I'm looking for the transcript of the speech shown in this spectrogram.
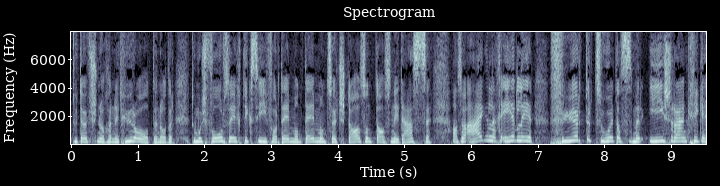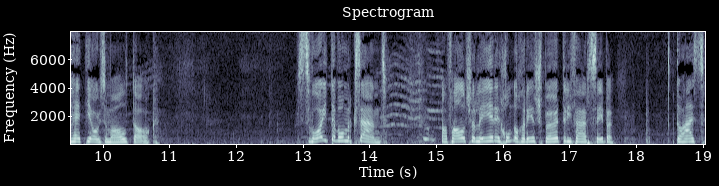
du darfst noch nicht heiraten oder du musst vorsichtig sein vor dem und dem und sollst das und das nicht essen. Also eigentlich Ehrlehre führt dazu, dass man Einschränkungen hat in unserem Alltag. Das Zweite, was wir sehen, an falscher Lehre, kommt noch erst später in Vers 7. Da heißt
